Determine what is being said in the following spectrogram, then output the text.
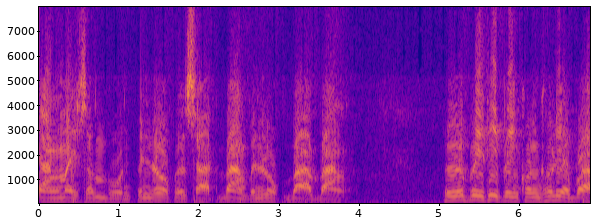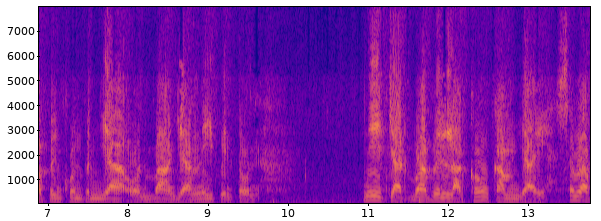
ตังไม่สมบูรณ์ เป็นโรคประสาทบ้างเป็นโรคบ้าบ้างหรือไปที่เป็นคนเขาเรียกว่าเป็นคนปัญญาอ่อนบ้างอย่างนี้เป็นต้น นี่จัดว่าเป็นหลักของกรรมใหญ่สำหรับ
